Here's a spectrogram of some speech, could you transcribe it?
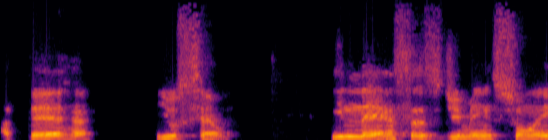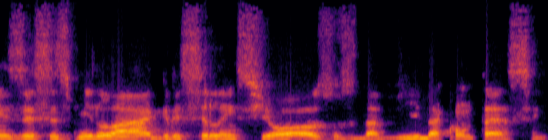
a terra e o céu. E nessas dimensões, esses milagres silenciosos da vida acontecem.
